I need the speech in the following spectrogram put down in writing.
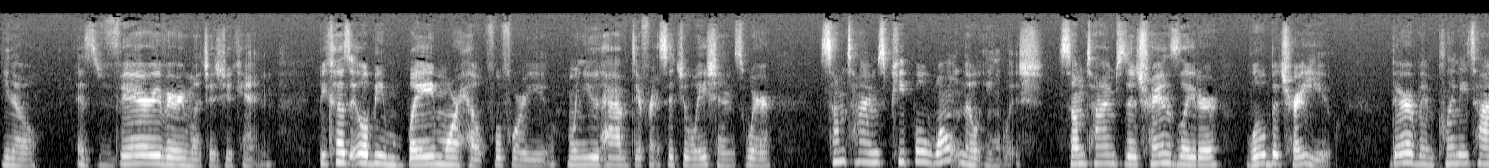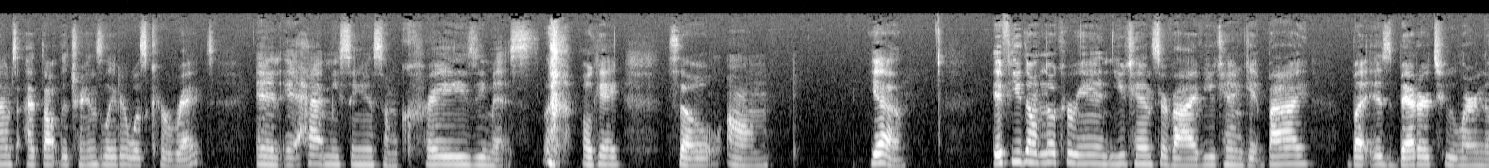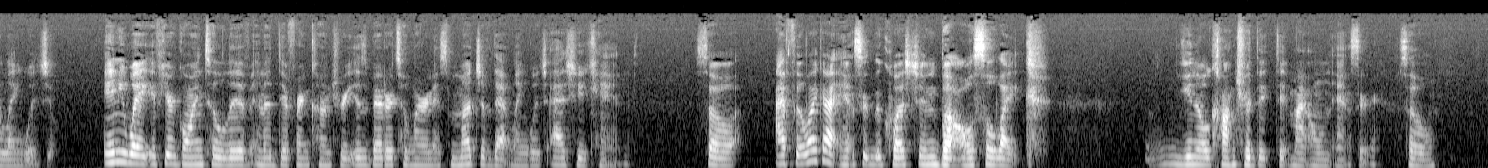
You know, as very, very much as you can. Because it will be way more helpful for you when you have different situations where sometimes people won't know English. Sometimes the translator will betray you. There have been plenty times I thought the translator was correct and it had me saying some crazy mess. okay? So, um yeah, if you don't know Korean, you can survive, you can get by, but it's better to learn the language. Anyway, if you're going to live in a different country, it's better to learn as much of that language as you can. So I feel like I answered the question, but also like you know, contradicted my own answer. So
